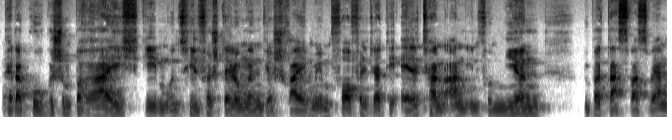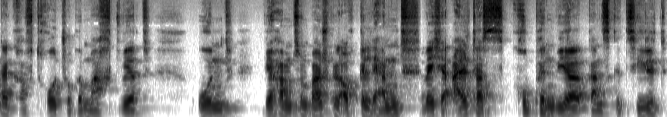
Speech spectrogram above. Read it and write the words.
pädagogischen Bereich, geben uns Hilfestellungen. Wir schreiben im Vorfeld ja die Eltern an, informieren über das, was während der Kraft-Roadshow gemacht wird. Und wir haben zum Beispiel auch gelernt, welche Altersgruppen wir ganz gezielt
